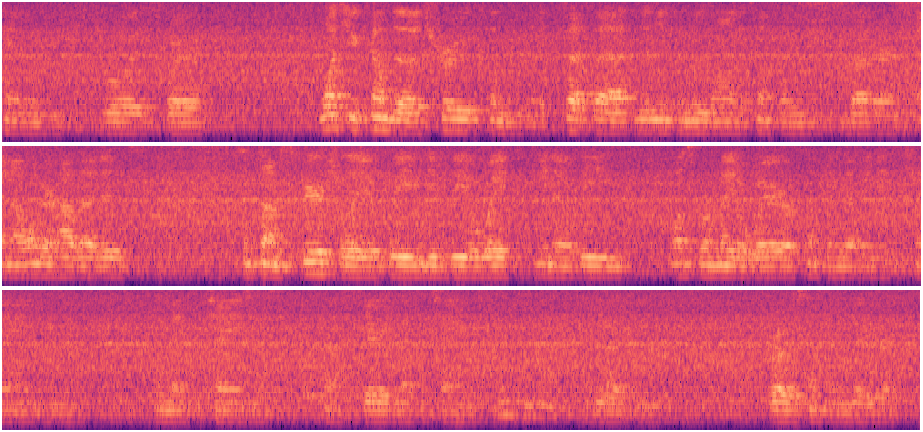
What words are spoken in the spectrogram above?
Pam and Roy's, where once you come to truth and accept that, then you can move on to something better. And I wonder how that is sometimes spiritually, if we need to be awake, you know, be once we're made aware of something that we need to change, and we make the change, and it's kind of scary to make the change, do it, and grow to something bigger.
